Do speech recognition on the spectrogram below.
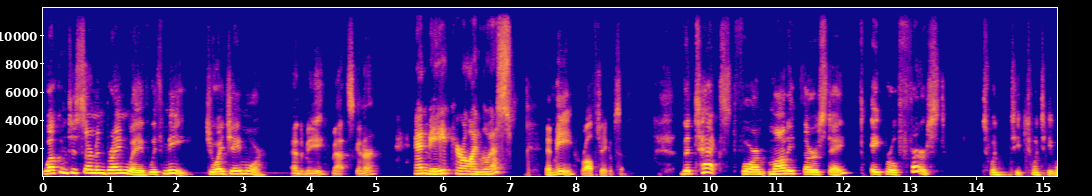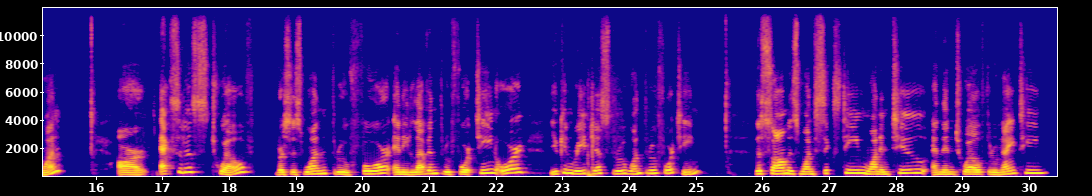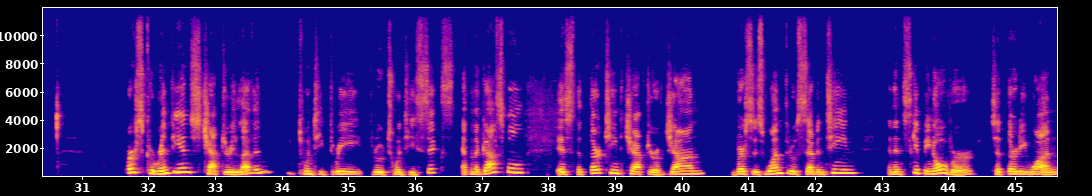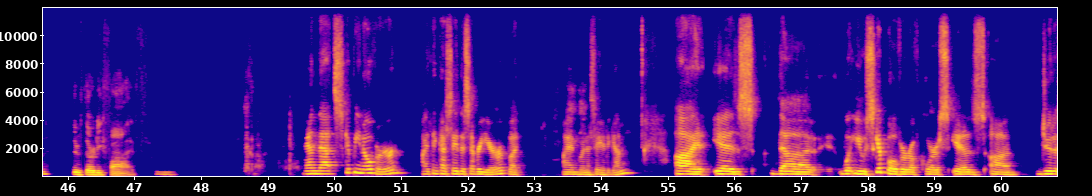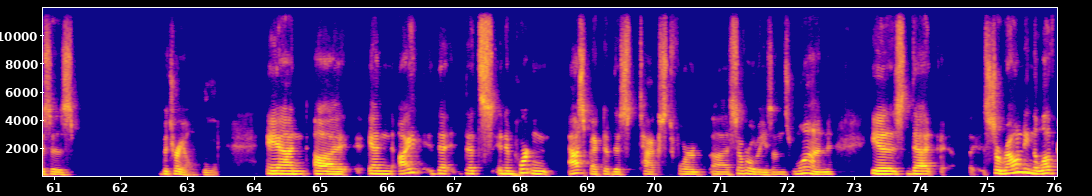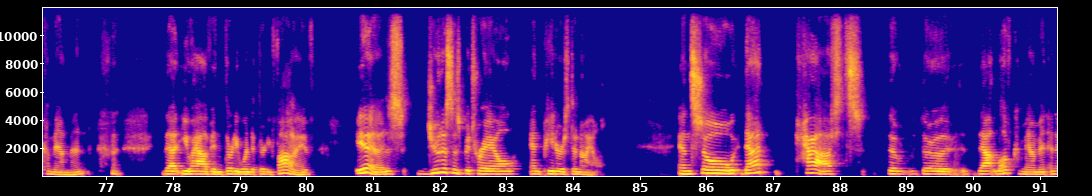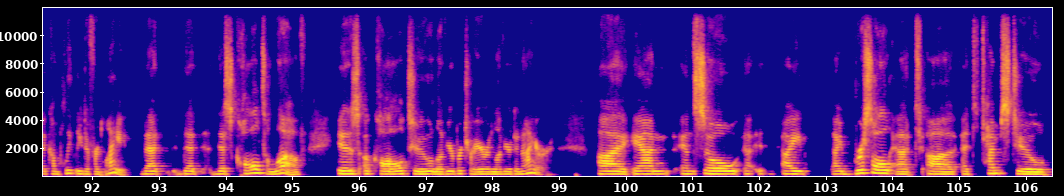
Welcome to Sermon Brainwave with me, Joy J. Moore. And me, Matt Skinner. And me, Karoline Lewis. And me, Rolf Jacobson. The text for Maundy Thursday, April 1st, 2021, are Exodus 12, verses 1 through 4 and 11 through 14, or you can read just through 1 through 14. The Psalm is 116, 1 and 2, and then 12 through 19. First Corinthians chapter 11, 23 through 26, and the gospel is the 13th chapter of John, verses 1 through 17, and then skipping over to 31 through 35. And that skipping over, I think I say this every year, but I am going to say it again, uh, is the what you skip over, of course, is uh, Judas's betrayal. Yeah. And uh, and I that that's an important aspect of this text for uh, several reasons. One is that uh, surrounding the love commandment that you have in 31 to 35 is Judas's betrayal and Peter's denial. And so that casts the the that love commandment in a completely different light that that this call to love is a call to love your betrayer and love your denier uh, and and so uh, i i bristle at uh, attempts to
